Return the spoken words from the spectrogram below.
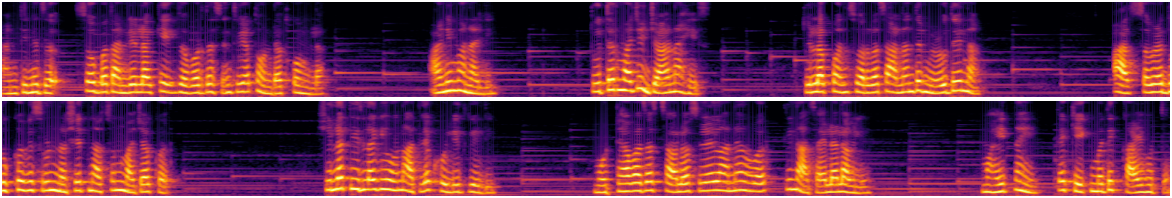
आणि तिने ज सोबत आणलेला केक जबरदस्तीने तिच्या तोंडात कोंबला. आणि म्हणाली तू तर माझी जान आहेस. तुला पण स्वर्गाचा आनंद मिळू दे ना. आज सगळं दुःख विसरून नशेत नाचून मजा कर. शिला तिला घेऊन आतल्या खोलीत गेली. मोठ्या आवाजात चालू असलेल्या गाण्यावर ती नाचायला लागली. माहीत नाही त्या केकमध्ये काय होतं.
